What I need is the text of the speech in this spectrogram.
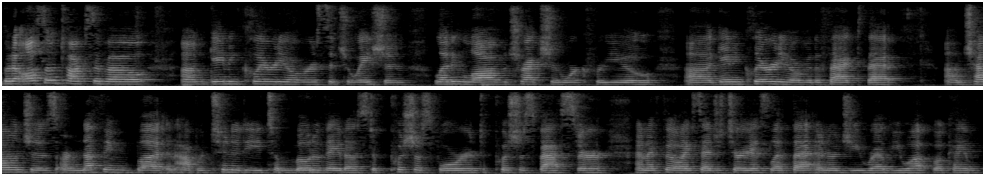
but it also talks about um, gaining clarity over a situation, letting law of attraction work for you, uh, gaining clarity over the fact that um, challenges are nothing but an opportunity to motivate us, to push us forward, to push us faster. And I feel like Sagittarius, let that energy rev you up, okay?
